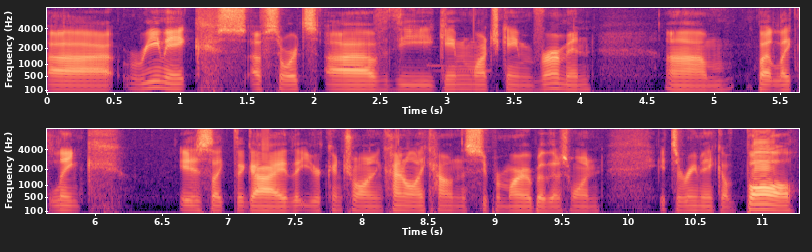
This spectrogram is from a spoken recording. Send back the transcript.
uh, remake of sorts of the Game & Watch game Vermin, um, but like Link is like the guy that you're controlling, kind of like how in the Super Mario Brothers one, it's a remake of Ball,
